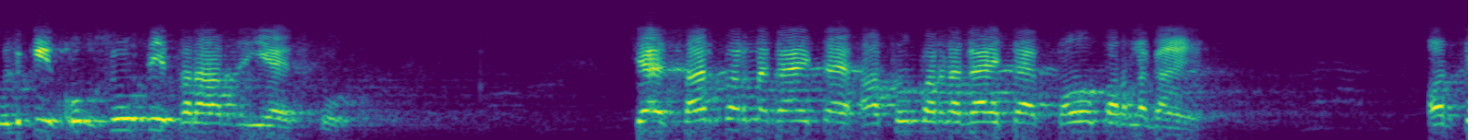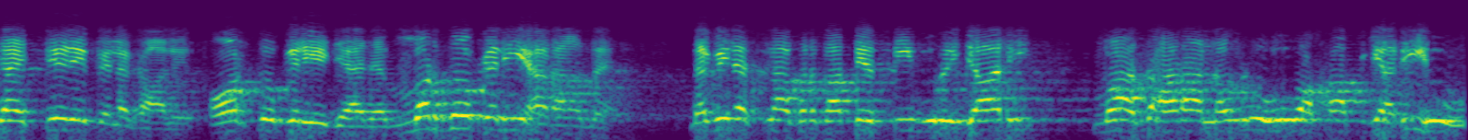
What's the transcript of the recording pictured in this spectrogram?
ان کی خوبصورتی قرار دی ہے اس کو۔ چاہے سر پر لگائیں، چاہے ہاتھوں پر لگائیں، چاہے پاؤں پر لگائیں۔ اور چاہے چہرے پہ لگا لیں عورتوں کے لیے جائز ہے، مردوں کے لیے حرام ہے۔ نبی اسلام فرماتے تیب ما زہرا لورو ہو خافیہ ری ہو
